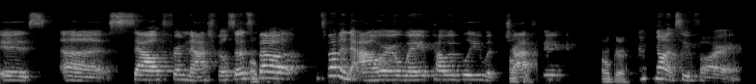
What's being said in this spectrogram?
is uh, south from Nashville, so it's Okay. about it's about an hour away probably with traffic. Okay. not too far.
